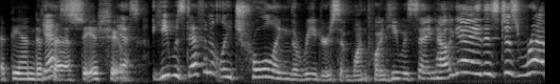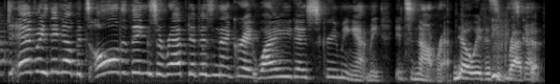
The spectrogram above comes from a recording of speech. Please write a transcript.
at the end of Yes. the, the issue? Yes. He was definitely trolling the readers at one point. He was saying how, yay, this just wrapped everything up. It's all the things are wrapped up. Isn't that great? Why are you guys screaming at me? It's not wrapped No, it isn't wrapped got- up.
